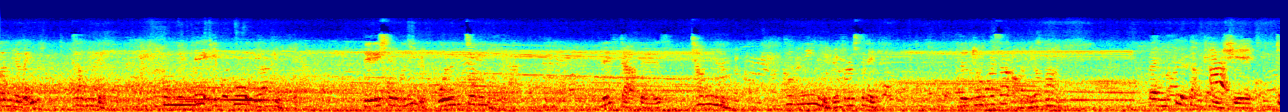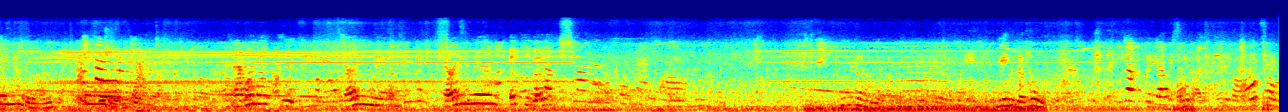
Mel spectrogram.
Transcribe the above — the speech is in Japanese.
마녀는 정 면, 송림대 입구 역입니 다. 내리실 문은 오른쪽입니 다. This stop is, 국민 doors are on your right. 本次站是真真站。まもなく駅です。 어?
